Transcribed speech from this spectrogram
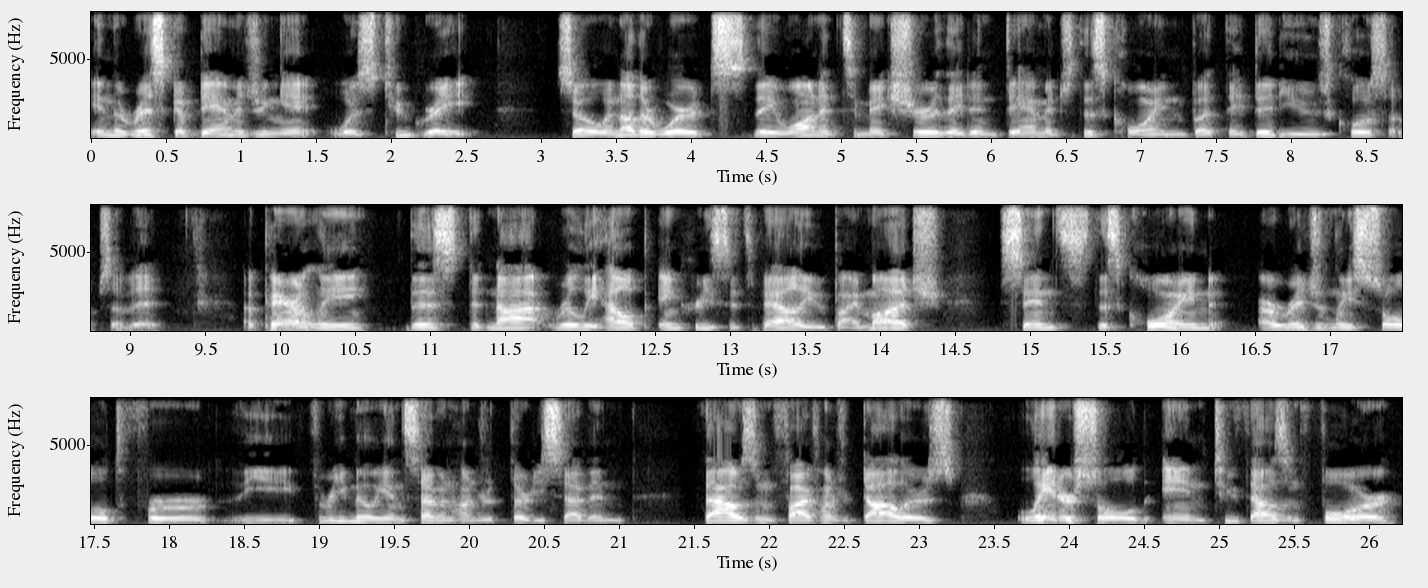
and the risk of damaging it was too great. So, in other words, they wanted to make sure they didn't damage this coin, but they did use close ups of it. Apparently, this did not really help increase its value by much, since this coin originally sold for the $3,737,500, later sold in 2004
